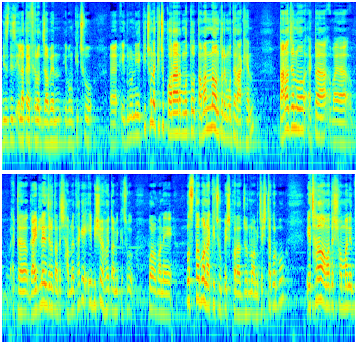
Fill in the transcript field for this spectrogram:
নিজ নিজ এলাকায় ফেরত যাবেন এবং কিছু এগুলো নিয়ে কিছু না কিছু করার মতো তামান্না অন্তরের মধ্যে রাখেন, তারা যেন একটা একটা গাইডলাইন যেন তাদের সামনে থাকে এই বিষয়ে হয়তো আমি কিছু মানে প্রস্তাবনা কিছু পেশ করার জন্য আমি চেষ্টা করব। এছাড়াও আমাদের সম্মানিত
